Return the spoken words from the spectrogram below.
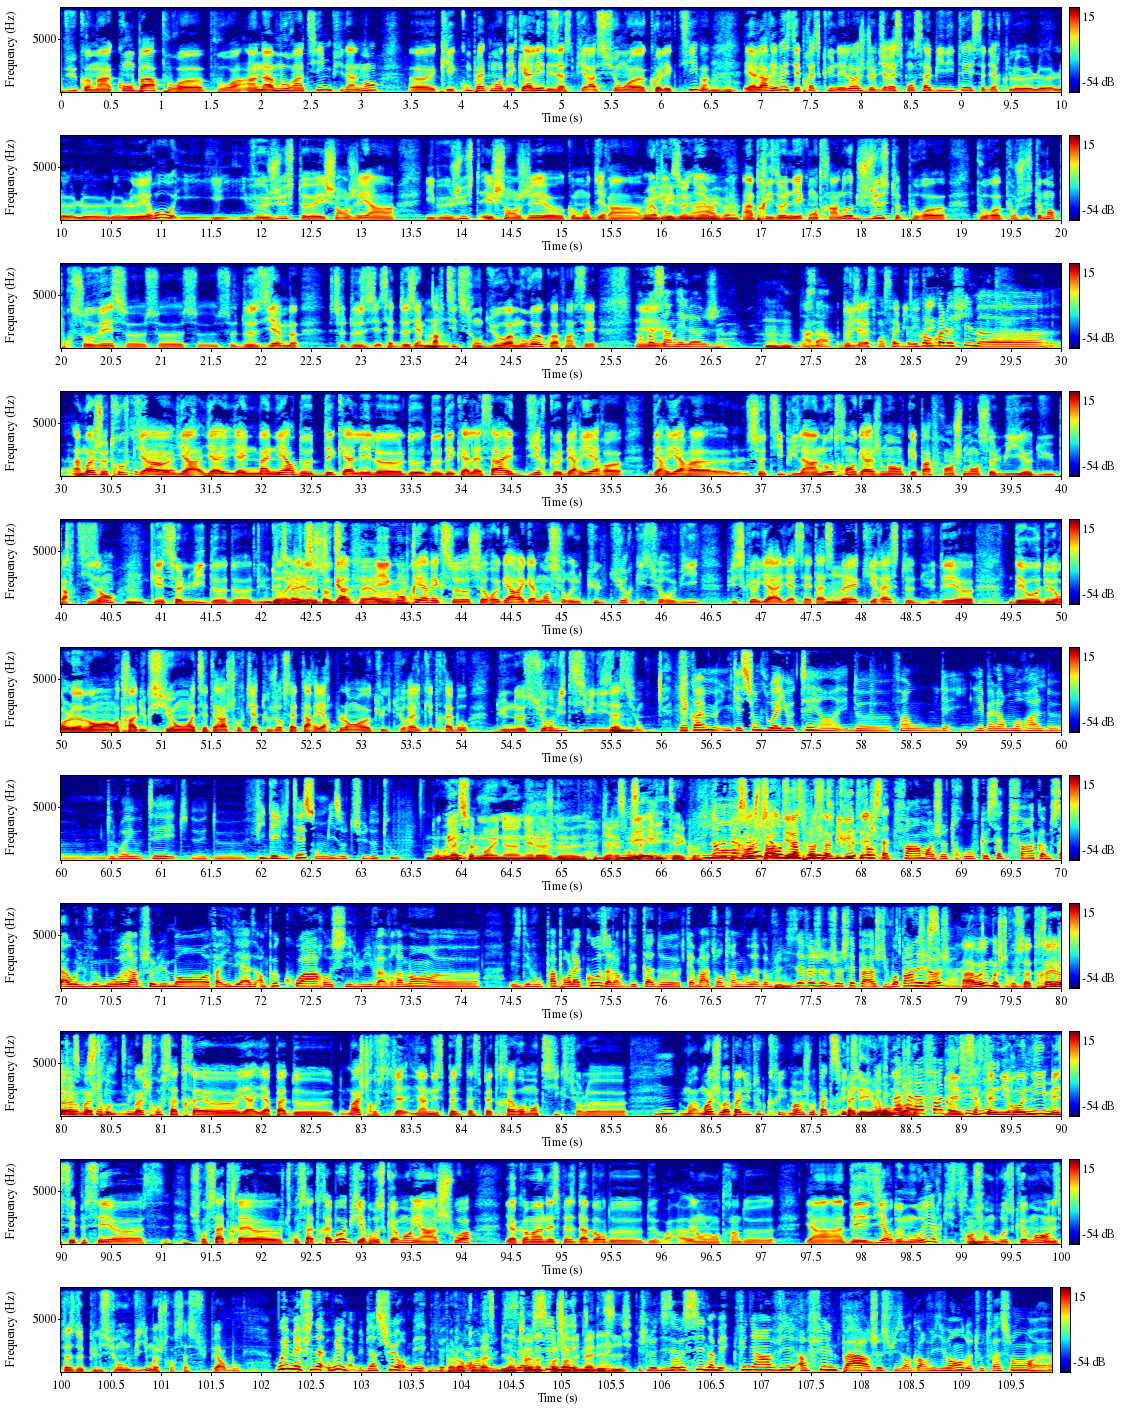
vu comme un combat pour euh, pour un amour intime finalement euh, qui est complètement décalé des aspirations euh, collectives Mhm. et à l'arrivée c'est presque une éloge de l'irresponsabilité c'est-à-dire que le le, le, le, le- le héros il, veut juste échanger un il veut juste échanger euh, comment dire un Oui, un prisonnier, un, oui, voilà. un prisonnier contre un autre juste pour pour pour justement pour sauver ce ce, ce, ce deuxième ce deuxième cette deuxième Mhm. partie de son duo amoureux quoi enfin c'est En et- c'est un éloge? Mhm. de ça de l'irresponsabilité Et en quoi le film euh, ah, moi, je trouve qu'il y a, euh, il y a, il y a, il y a une manière de décaler le, de, de décaler ça et de dire que derrière, euh, derrière euh, ce type, il a un autre engagement qui est pas franchement celui euh, du partisan, Mm. qui est celui de, de, d'une De espèce de sauvegarde, affaires, et y ouais, compris avec ce, ce regard également sur une culture qui survit, puisqu'il y a, il y a cet Mm. aspect qui reste du, des, euh, des hauts de Hurlevent en traduction, etc. Je trouve qu'il y a toujours cet arrière-plan euh, culturel qui est très beau d'une survie de civilisation. Mm. Il y a quand même une question de loyauté hein, et de, enfin, où il les valeurs morales de, de loyauté et de, et de fidélité sont mises au-dessus de tout. Donc Oui, pas seulement oui. une, un éloge de d'irresponsabilité, quoi. Non, le personnage Quand je parle est un ridicule dans je- cette fin. Moi, je trouve que cette fin comme ça où il veut mourir absolument. Enfin, il est un peu coire aussi. Lui, il va vraiment. Euh, il se dévoue pas pour la cause, alors que des tas de camarades sont en train de mourir, comme je le Mhm. disais. Enfin, je, je sais pas. Je n'y vois pas un éloge. pas. Ah oui, moi je trouve ça très. Des euh, moi je trouve, responsabilités. moi je trouve ça très. Il y, a, y a pas de. Moi je trouve qu'il y, a- y a une espèce d'aspect très romantique sur le. Mm. Moi, moi je vois pas du tout de cri... Moi je vois pas de critique. pas des du héros, personnage. Même quoi. à la fin, Il y a une certaine ironie, mais c'est, c'est, euh, c'est- je trouve ça très, euh, je trouve ça très beau. Et puis il y a brusquement, il y a un choix, il y a comme un espèce d'abord de, de, ah oui, on est en train de, il y a un désir de mourir qui se transforme Mm. brusquement en espèce de pulsion de vie. Moi je trouve ça super beau. Oui, mais fina- oui, non, mais bien sûr. Mais falloir qu'on passe le bientôt à notre aussi, prochain mais- film, allez-y. Je le disais aussi. Non, mais finir un, vi- un film par "Je suis encore vivant", de toute façon. euh,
